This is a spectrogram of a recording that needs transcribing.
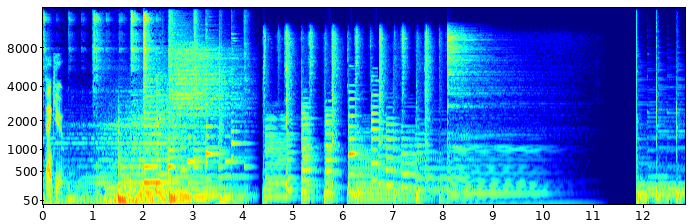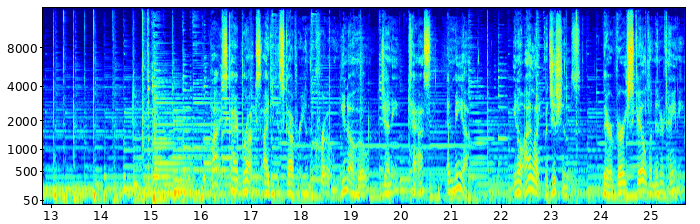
thank you. Sky ID Discovery, and the crew. You know who Jenny, Cass, and Mia. You know, I like magicians. They're very skilled and entertaining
